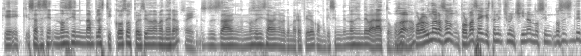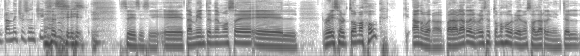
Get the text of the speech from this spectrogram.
que, que, o sea, se no se sienten tan plasticosos, por decirlo de una manera. Sí. Entonces, saben- no sé si saben a lo que me refiero, como que sienten, no se siente barato. O sea, ¿no? por alguna razón, por más que estén hechos en China, no, se sienten tan hechos en China. sí, sí, sí. sí. Eh, también tenemos el Razer Tomahawk. Que- ah, no, bueno, para hablar del Razer Tomahawk debemos hablar del Intel,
